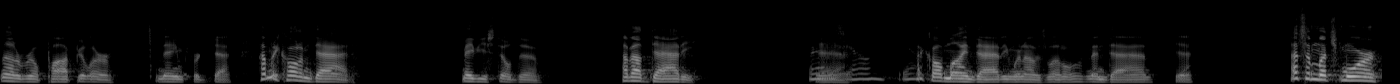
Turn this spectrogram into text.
not a real popular name for dad. How many called him dad? Maybe you still do. How about daddy? When yeah. I was young, yeah. I called mine daddy when I was little, and then dad. Yeah. That's a much more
